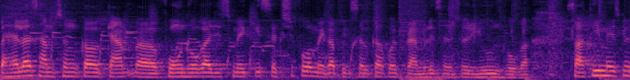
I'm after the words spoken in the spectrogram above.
पहला सैमसंग का कैम फ़ोन होगा जिसमें कि सिक्सटी फोर मेगा पिक्सल का कोई प्राइमरी सेंसर यूज़ होगा। साथ ही में इसमें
